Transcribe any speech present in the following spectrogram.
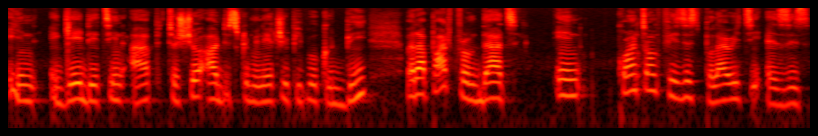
in a gay dating app to show how discriminatory people could be. But apart from that, in quantum physics polarity exists.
